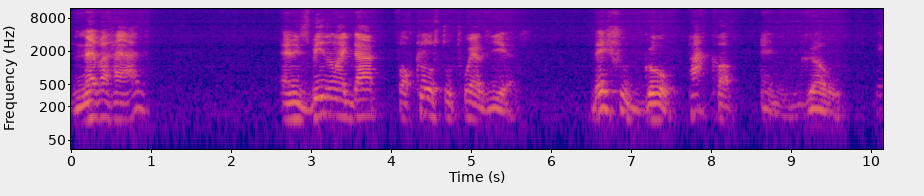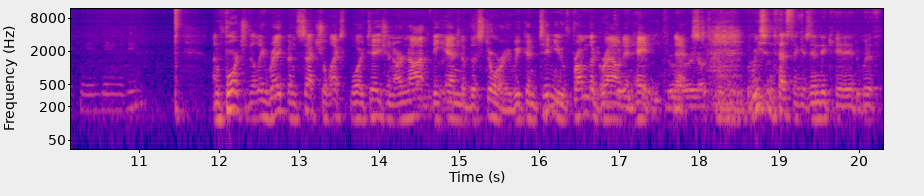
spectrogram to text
Never had. And it's been like that for close to 12 years. They should go, pack up, and go. Unfortunately, rape and sexual exploitation are not the end of the story. We continue from the ground in Haiti. Next. Recent testing has indicated with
